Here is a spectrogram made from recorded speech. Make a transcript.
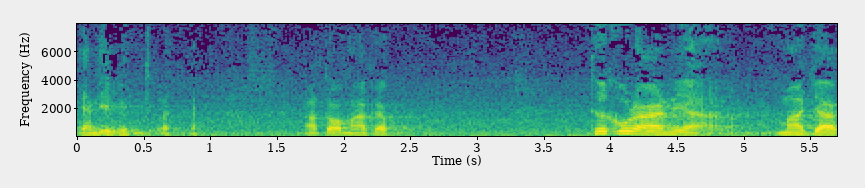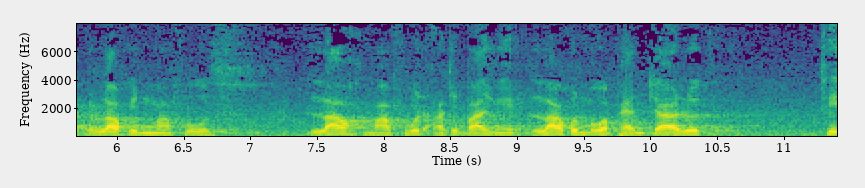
อย่างนี้เป็นต้นเอาต่อมาครับเธอกุรานเนี่ยมาจากลาคินมาฟูสลาวมาฟูสอธิบายอย่างนี้ลาวคุณบอกว่าแผ่นจารึกที่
